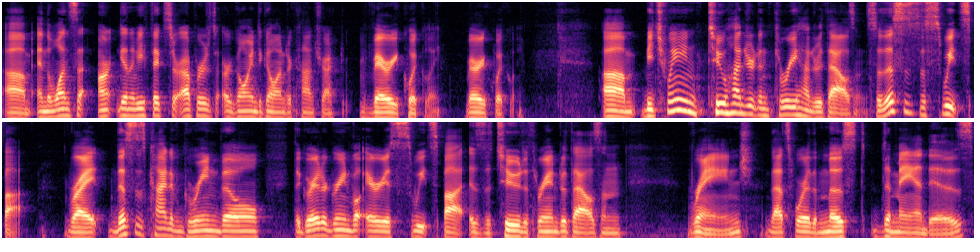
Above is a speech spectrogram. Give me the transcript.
Um, and the ones that aren't going to be fixer uppers are going to go under contract very quickly, very quickly. Um, between 200 and 300,000. So this is the sweet spot right? This is kind of Greenville, the greater Greenville area sweet spot is the two to 300,000 range. That's where the most demand is.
